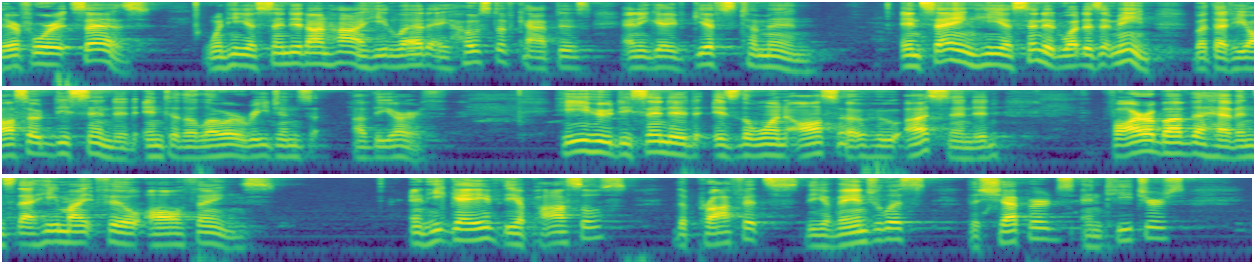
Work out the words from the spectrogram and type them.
Therefore it says, when he ascended on high, he led a host of captives and he gave gifts to men. In saying he ascended, what does it mean? But that he also descended into the lower regions of the earth. He who descended is the one also who ascended far above the heavens that he might fill all things. And he gave the apostles, the prophets, the evangelists, the shepherds, and teachers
